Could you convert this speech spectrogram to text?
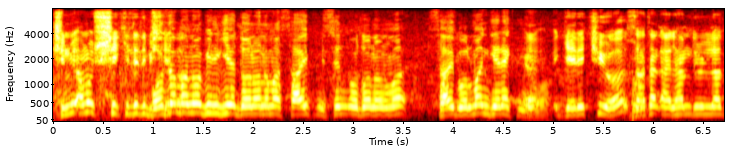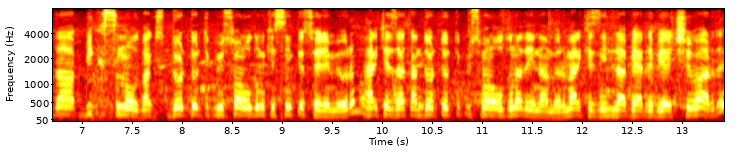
Şimdi ama şu şekilde de bir o şey zaman var. o bilgiye, donanıma sahip misin? O donanıma sahip olman gerekmiyor mu? E, gerekiyor. Zaten elhamdülillah da bir kısım oldu. Bak dört dörtlük Müslüman olduğumu kesinlikle söylemiyorum. Herkes zaten dört dörtlük Müslüman olduğuna da inanmıyorum. Herkesin illa bir yerde bir açığı vardır.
